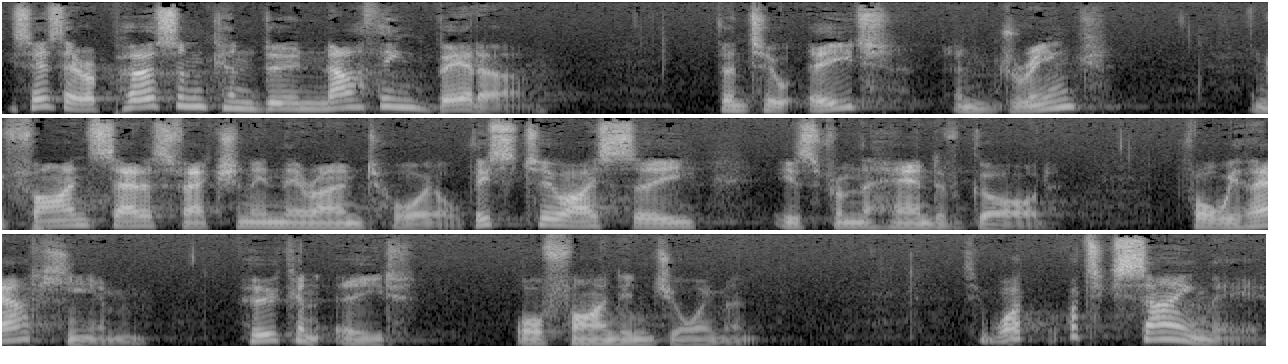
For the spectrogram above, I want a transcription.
He says there, a person can do nothing better than to eat and drink and find satisfaction in their own toil. This too I see is from the hand of God. For without him, who can eat or find enjoyment? See, what, what's he saying there?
